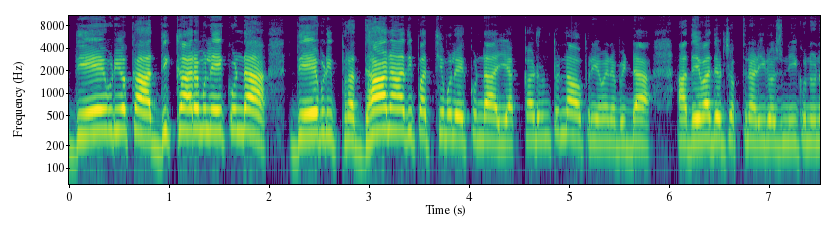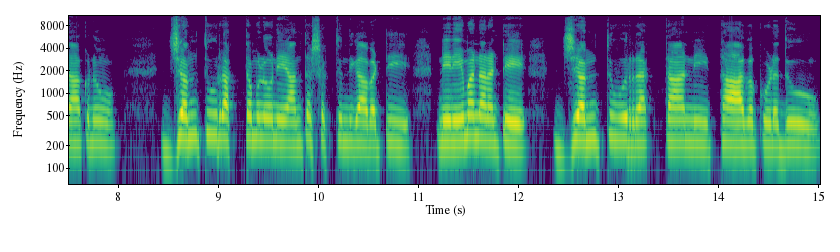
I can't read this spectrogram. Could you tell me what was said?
దేవుడి యొక్క అధికారము లేకుండా దేవుడి ప్రధానాధిపత్యము లేకుండా ఎక్కడుంటున్నావు ప్రియమైన బిడ్డ? ఆ దేవాదేవుడు చెప్తున్నాడు ఈరోజు నీకును నాకును జంతు రక్తములోనే అంతశక్తి ఉంది కాబట్టి నేనేమన్నానంటే జంతువు రక్తాన్ని తాగకూడదు.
